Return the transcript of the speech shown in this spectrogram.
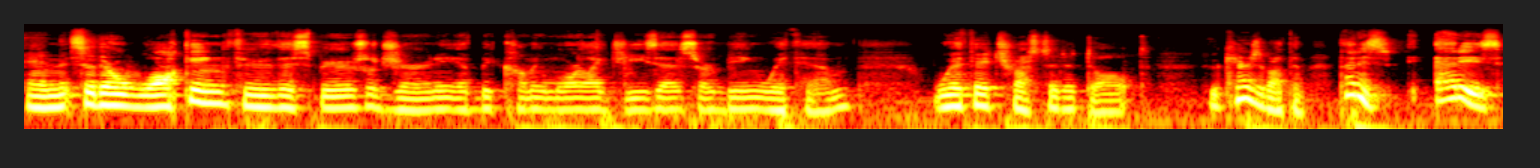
And so they're walking through this spiritual journey of becoming more like Jesus or being with him with a trusted adult who cares about them. That is that is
